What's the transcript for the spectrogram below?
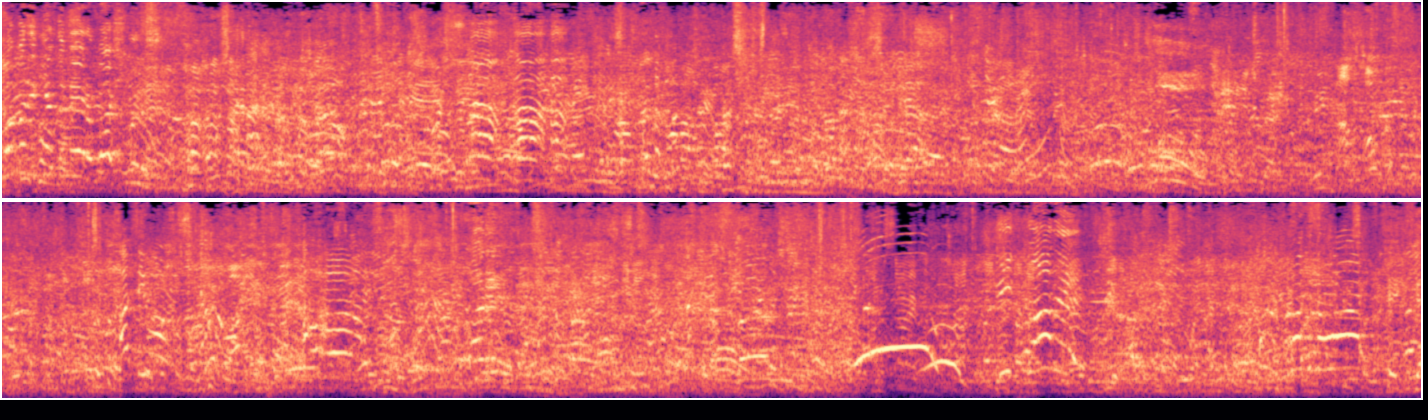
Somebody give the man a mushroom. I oh, oh. It's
